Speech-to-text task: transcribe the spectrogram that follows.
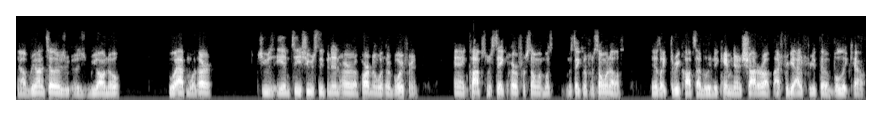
now, Breonna Taylor, as we all know, what happened with her. She was EMT. She was sleeping in her apartment with her boyfriend, and cops mistake her for someone mistake her for someone else. There's like three cops, I believe. They came in there and shot her up. I forget. I forget the bullet count,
